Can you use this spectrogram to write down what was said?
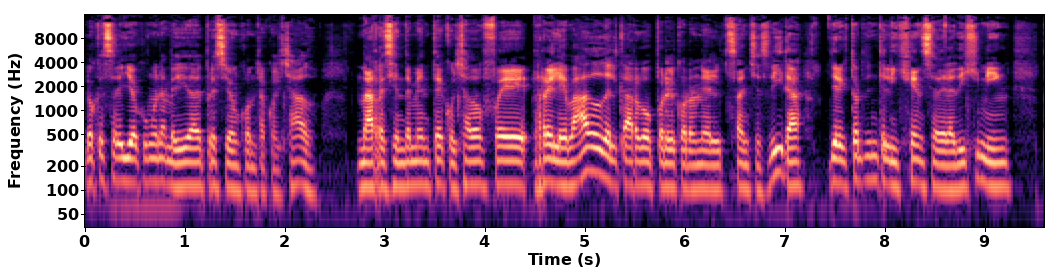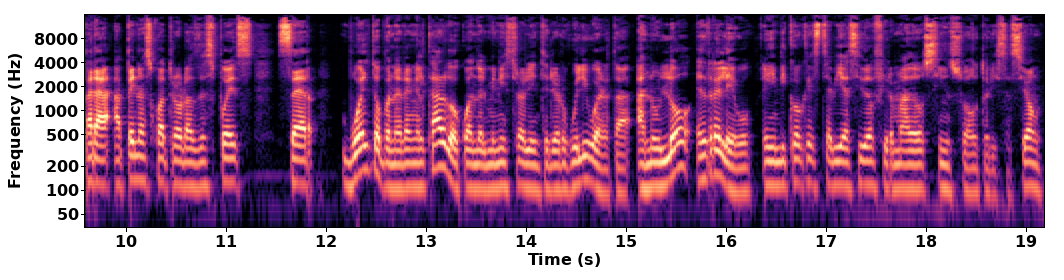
lo que se leyó como una medida de presión contra Colchado. Más recientemente, Colchado fue relevado del cargo por el coronel Sánchez Lira, director de inteligencia de la Digimin, para apenas cuatro horas después ser vuelto a poner en el cargo cuando el ministro del Interior Willy Huerta anuló el relevo e indicó que este había sido firmado sin su autorización.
